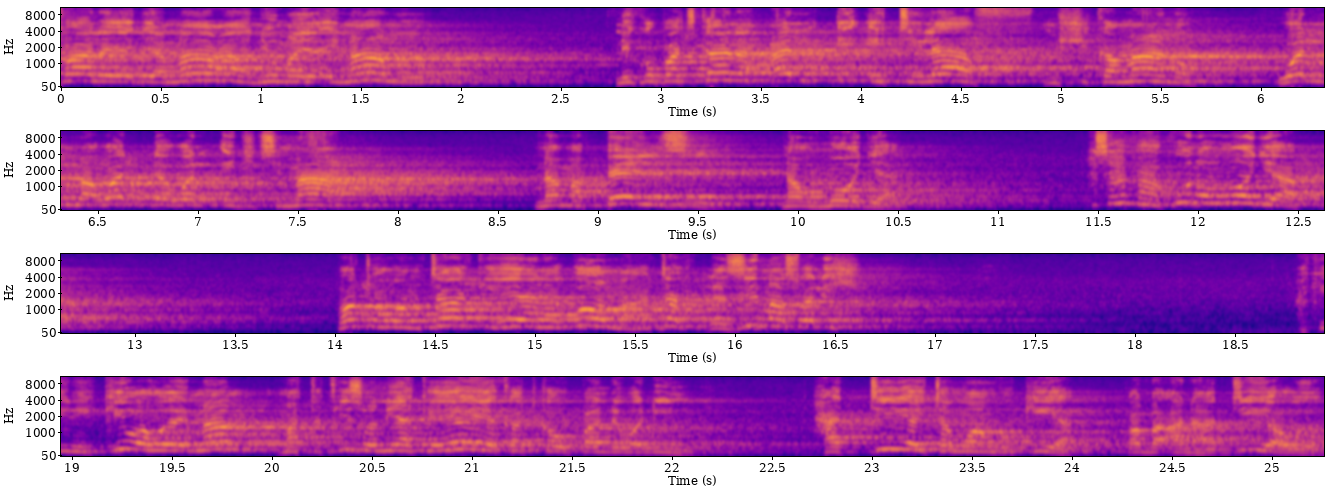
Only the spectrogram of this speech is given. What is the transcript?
sala ya jamaa nyuma ya imamu ni kupatikana al-i'tilaf mshikamano wal mawadda wal ijtimaa na mapenzi na umoja. Sasa hapa hakuna umoja hapa. Watu hawamtaki yeye anagoma hataki. Lazima aswalishe. Lakini ikiwa huyo imam matatizo ni yake yeye katika upande wa dini. Hatia itamwangukia kwamba ana hatia huyo.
